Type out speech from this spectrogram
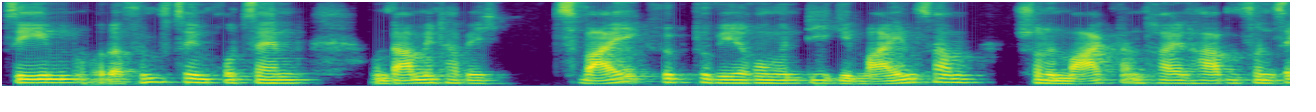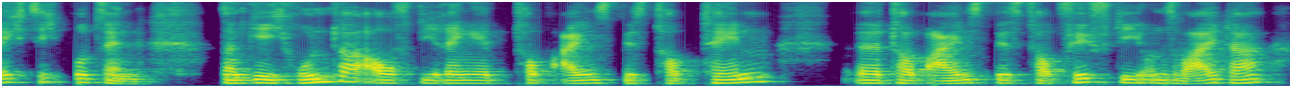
10 oder 15 Prozent. Und damit habe ich zwei Kryptowährungen, die gemeinsam schon einen Marktanteil haben von 60 Prozent. Dann gehe ich runter auf die Ränge Top 1 bis Top 10, äh, Top 1 bis Top 50 und so weiter.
